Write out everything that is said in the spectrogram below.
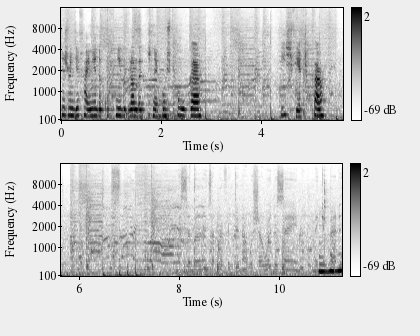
Też będzie fajnie do kuchni wyglądać na jakąś półkę. I świeczka. Mm -hmm.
